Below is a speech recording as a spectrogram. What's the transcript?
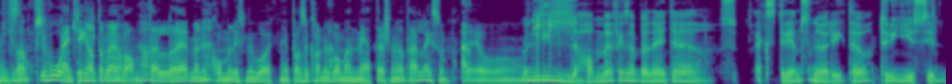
Ikke Ikke sant? sant? En ting at de er vant Ja. til det der, men du kommer liksom i vårknipa, så kan det komme en meter snø til, liksom. Det er jo Men Lillehammer, for eksempel, det er ikke ekstremt snørikt, det òg. Trysil.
